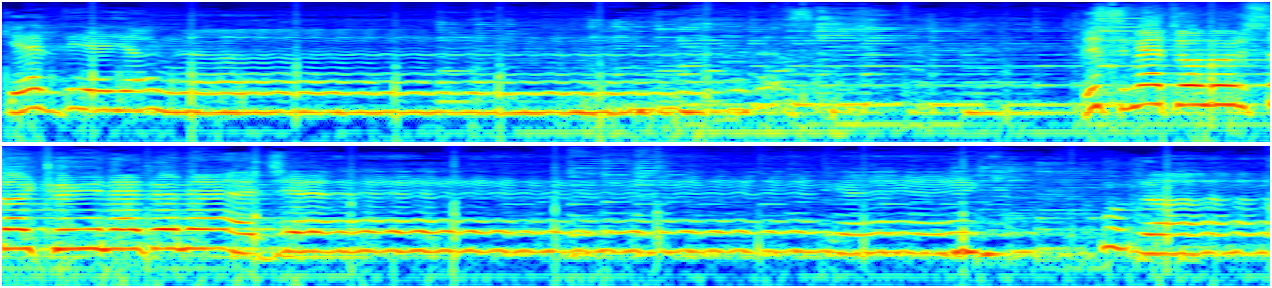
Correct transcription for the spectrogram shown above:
Gel diye yalnız Kısmet olursa köyüne dönecek Murat.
